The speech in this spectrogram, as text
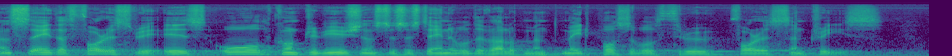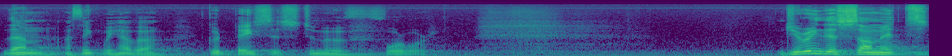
and say that forestry is all contributions to sustainable development made possible through forests and trees. Then I think we have a good basis to move forward. During this summit,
